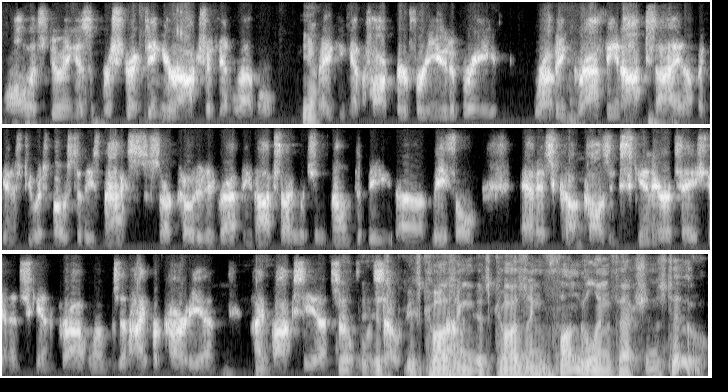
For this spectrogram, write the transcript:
all it's doing is restricting your oxygen level, Yeah. making it harder for you to breathe. Rubbing graphene oxide up against you, which most of these masks are coated in graphene oxide, which is known to be uh, lethal, and it's ca- causing skin irritation and skin problems and hypercapnia, hypoxia, and so forth. it's, So it's causing it's causing fungal infections too.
